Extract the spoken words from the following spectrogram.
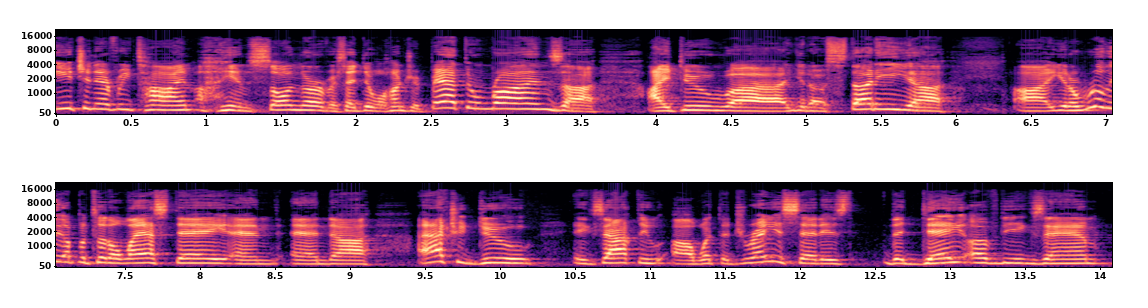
each and every time I am so nervous. I do 100 bathroom runs. Uh, I do, uh, you know, study uh, you know, really up until the last day. And, and uh, I actually do exactly uh, what the Drea said is the day of the exam,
